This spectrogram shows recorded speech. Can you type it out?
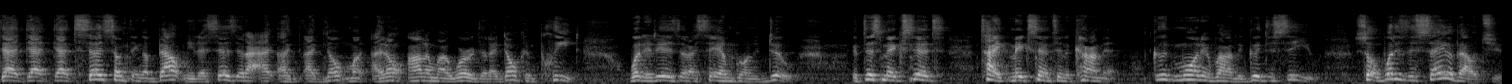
that that that says something about me that says that I I, I don't my, I don't honor my word that I don't complete what it is that I say I'm going to do. If this makes sense, type makes sense in the comment. Good morning, Robbie. Good to see you. So, what does it say about you?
